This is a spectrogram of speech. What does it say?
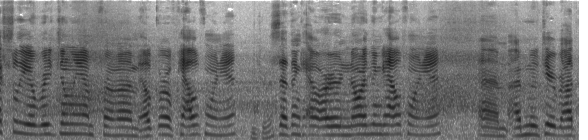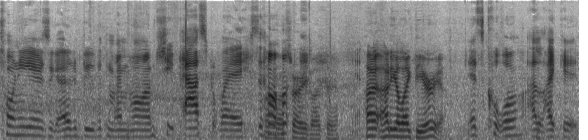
actually, originally I'm from um, Elk Grove, California, Okay. Southern Cal or Northern California. Um, I moved here about 20 years ago to be with my mom. She passed away, so Oh, sorry about that. Yeah. How, how do you like the area? it's cool. I like it.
